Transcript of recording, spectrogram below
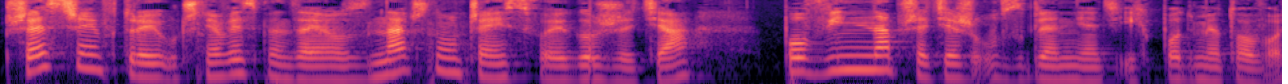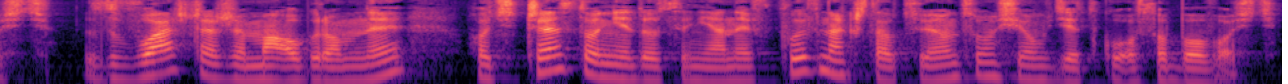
Przestrzeń, w której uczniowie spędzają znaczną część swojego życia, powinna przecież uwzględniać ich podmiotowość, zwłaszcza, że ma ogromny, choć często niedoceniany wpływ na kształtującą się w dziecku osobowość.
